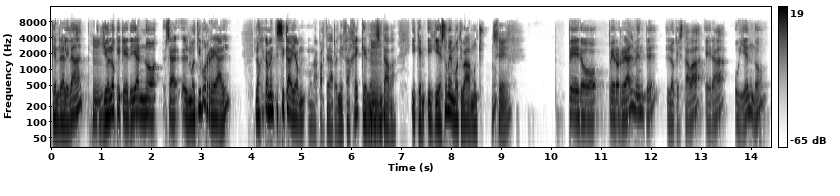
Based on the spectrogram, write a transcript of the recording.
que en realidad Mm. yo lo que quería no, o sea, el motivo real, lógicamente sí que había un- una parte de aprendizaje que necesitaba y que y, esto me motivaba mucho. ¿no? Sí. Pero, pero realmente lo que estaba era huyendo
